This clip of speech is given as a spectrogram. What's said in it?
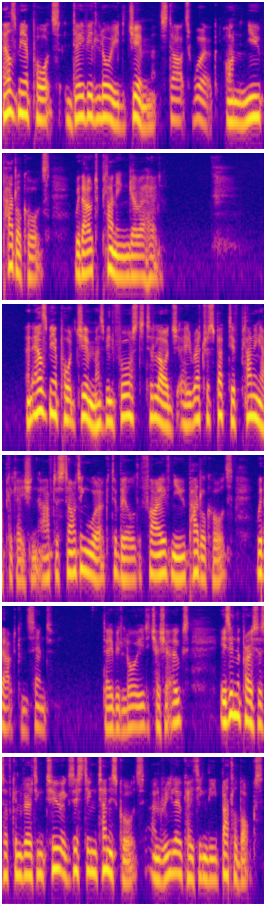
Ellesmere Port's David Lloyd Gym starts work on new paddle courts without planning go ahead. An Ellesmere Port gym has been forced to lodge a retrospective planning application after starting work to build five new paddle courts without consent. David Lloyd, Cheshire Oaks, is in the process of converting two existing tennis courts and relocating the Battle Box,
